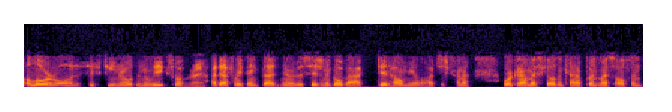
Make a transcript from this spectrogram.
a lower role as a 16 year old in the league. So right. I definitely think that you know the decision to go back did help me a lot, just kind of working on my skills and kind of putting myself in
